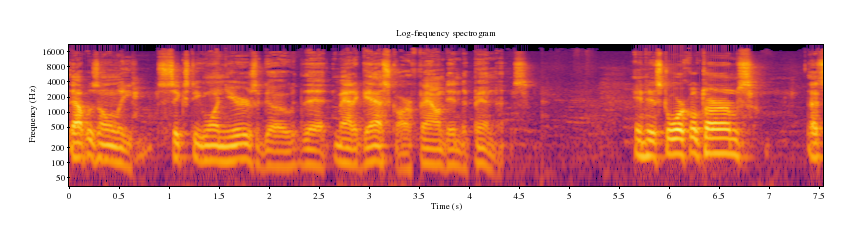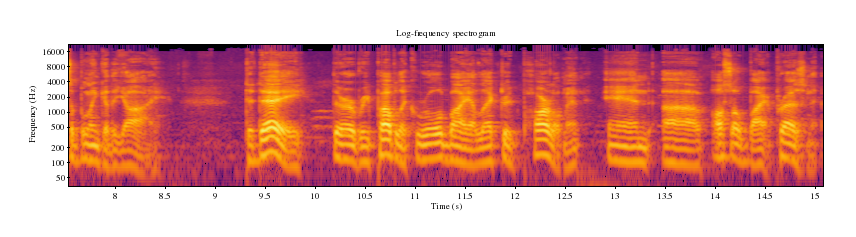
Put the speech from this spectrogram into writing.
that was only 61 years ago that Madagascar found independence. In historical terms, that's a blink of the eye. Today, they're a republic ruled by elected parliament and uh, also by a president.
